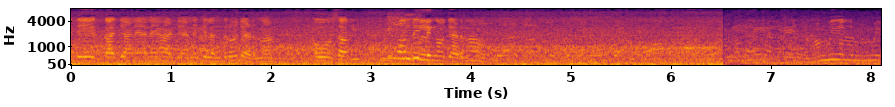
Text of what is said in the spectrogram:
ਅਜੇ ਇੱਕ ਆ ਜਾਣਿਆਂ ਨੇ ਸਾਡਿਆਂ ਨੇ ਜਲੰਧਰੋਂ ਚੜਨਾ ਉਹ ਸੌਰੀ ਹੁਣ ਦਿੱਲੀੋਂ ਚੜਨਾ ਮੰਮੀ ਗੱਲ ਮੰਮੀ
